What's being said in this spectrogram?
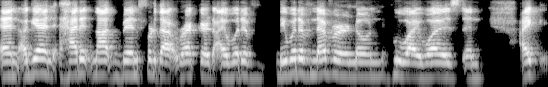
And again, had it not been for that record, I would have they would have never known who I was. And I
